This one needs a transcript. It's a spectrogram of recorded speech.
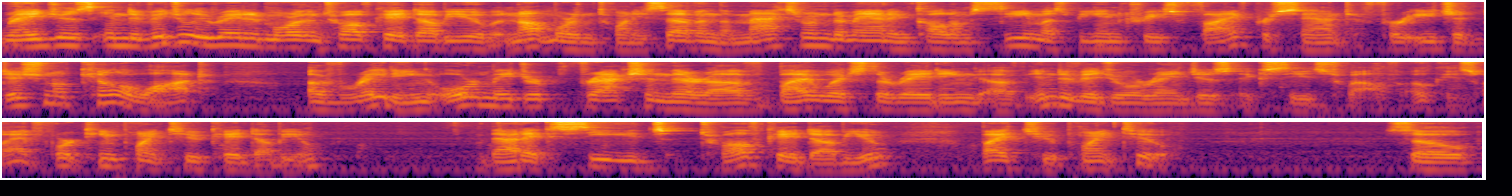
Ranges individually rated more than 12 kW but not more than 27, the maximum demand in column C must be increased 5% for each additional kilowatt of rating or major fraction thereof by which the rating of individual ranges exceeds 12. Okay, so I have 14.2 kW. That exceeds 12 kW by 2.2. So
